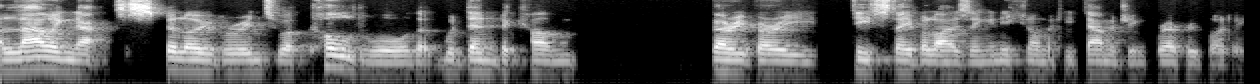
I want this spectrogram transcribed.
allowing that to spill over into a Cold War that would then become very, very destabilizing and economically damaging for everybody.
